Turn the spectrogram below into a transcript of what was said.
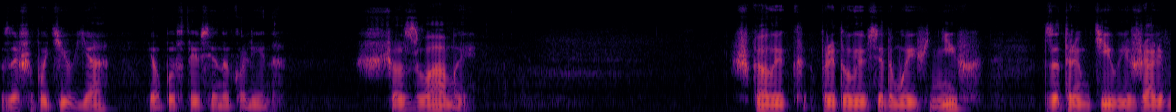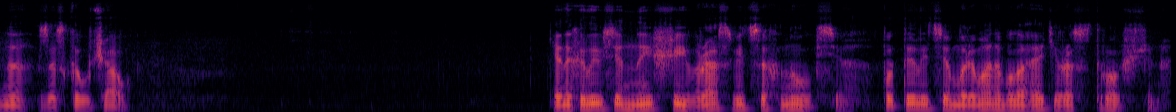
зашепотів я і опустився на коліна. Що з вами? Шкалик притулився до моїх ніг, затремтів і жалібно заскавучав. Я нахилився нижче і враз відсахнувся. Потилиця Моримана була геть розтрощена.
